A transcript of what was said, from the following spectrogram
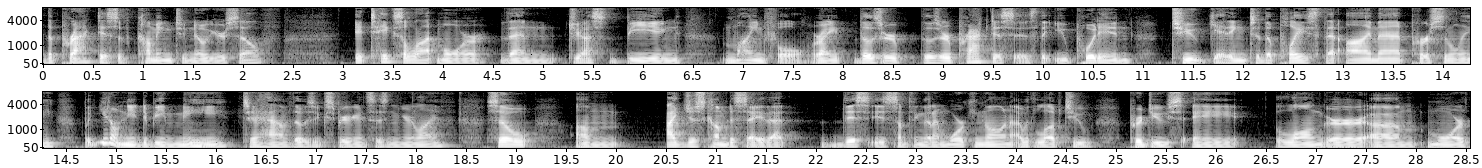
the practice of coming to know yourself it takes a lot more than just being mindful, right? Those are those are practices that you put in to getting to the place that I'm at personally, but you don't need to be me to have those experiences in your life. So, um, I just come to say that this is something that I'm working on. I would love to produce a longer, um, more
